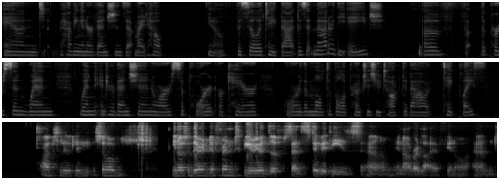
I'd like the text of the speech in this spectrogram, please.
and having interventions that might help, you know, facilitate that? Does it matter the age of the person when when intervention or support or care or the multiple approaches you talked about take place? Absolutely. So you know, so there are different periods of sensitivities um, in our life, you know, and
